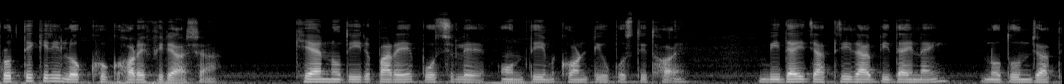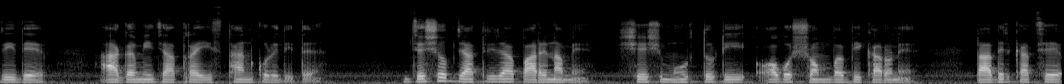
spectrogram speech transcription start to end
প্রত্যেকেরই লক্ষ্য ঘরে ফিরে আসা। খেয়া নদীর পাড়ে পৌঁছলে অন্তিম ক্ষণটি উপস্থিত হয়। বিদায় যাত্রীরা বিদায় নেয়। নতুন যাত্রীদের আগামী যাত্রায় স্থান করে দিতে। যেসব যাত্রীরা পারে নামে, শেষ মুহূর্তটি অবশ্যম্ভাবী কারণে তাদের কাছে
